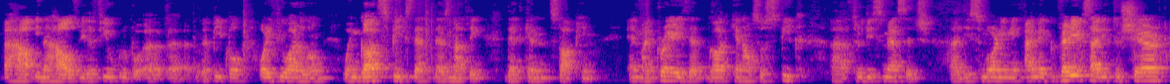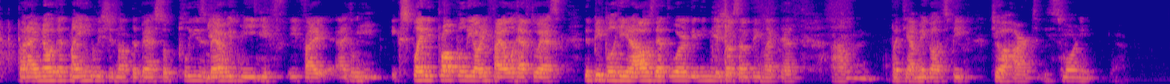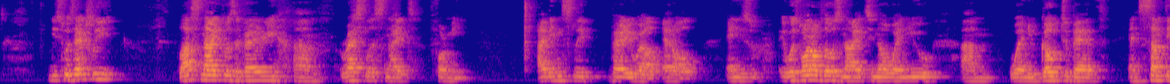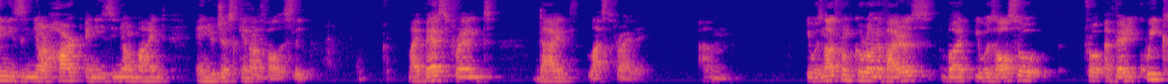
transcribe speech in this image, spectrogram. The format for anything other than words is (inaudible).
a in a house with a few group of uh, uh, people, or if you are alone. When God speaks, that there's nothing that can stop Him. And my prayer is that God can also speak uh, through this message uh, this morning. I'm very excited to share but I know that my English is not the best, so please bear with me if, if I, I don't explain it properly or if I will have to ask the people here how's that word in English or something like that. Um, but yeah, may God speak to your heart this morning. This was actually, last night was a very um, restless night for me. I didn't sleep very well at all. And it was one of those nights, you know, when you um, when you go to bed and something is in your heart and is in your mind and you just cannot fall asleep. My best friend died last Friday. Um, it was not from coronavirus, but it was also from a very quick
